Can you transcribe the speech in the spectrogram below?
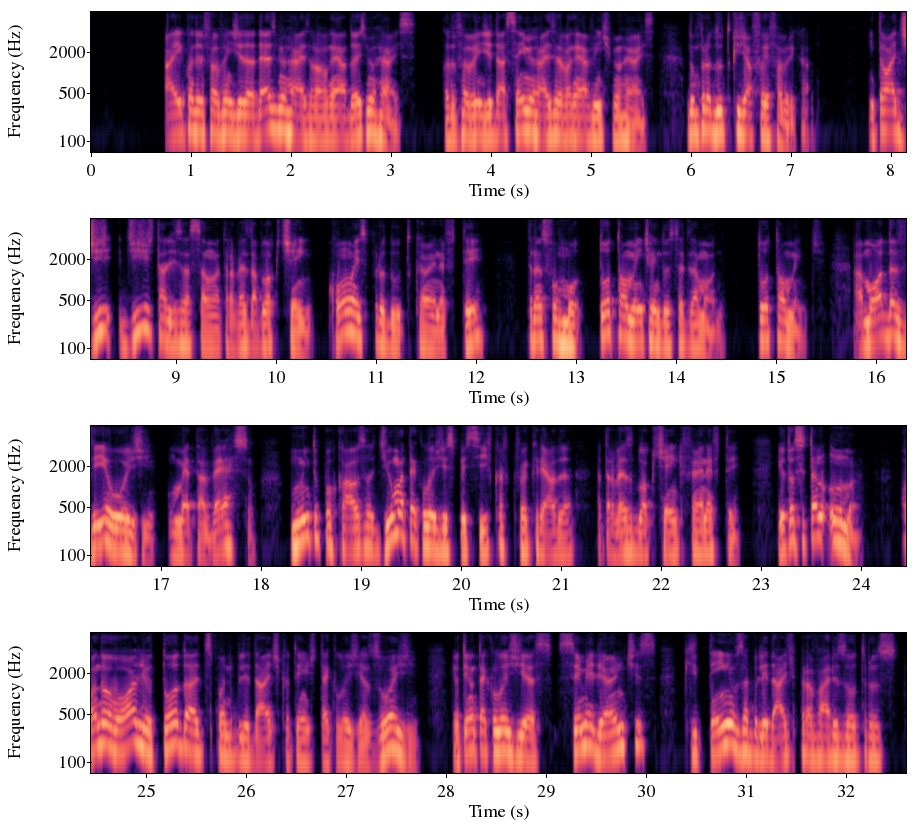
Aí quando ele for vendido a 10 mil reais, ela vai ganhar 2 mil reais. Quando for vendido a 100 mil reais, ela vai ganhar 20 mil reais. De um produto que já foi fabricado. Então a di digitalização através da blockchain com esse produto que é o NFT transformou totalmente a indústria da moda. Totalmente. A moda vê hoje o metaverso muito por causa de uma tecnologia específica que foi criada através do blockchain, que foi o NFT. E eu estou citando uma. Quando eu olho toda a disponibilidade que eu tenho de tecnologias hoje, eu tenho tecnologias semelhantes que têm usabilidade para vários outros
